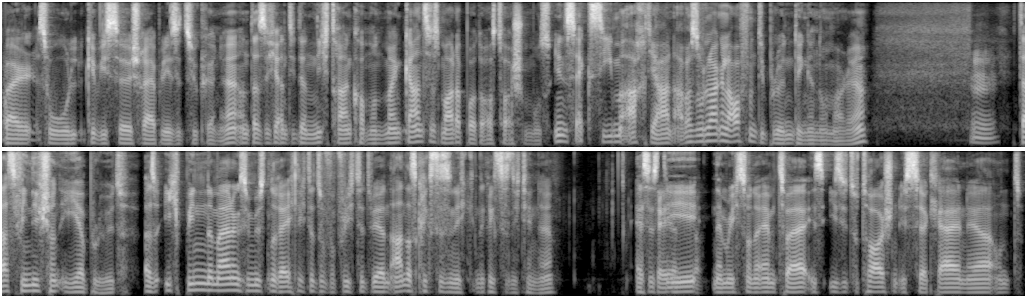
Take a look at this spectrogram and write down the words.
weil so gewisse Schreiblesezyklen, ja, und dass ich an die dann nicht drankomme und mein ganzes Motherboard austauschen muss. In sechs, sieben, acht Jahren, aber so lange laufen die blöden Dinge nun mal, ja. Hm. Das finde ich schon eher blöd. Also ich bin der Meinung, sie müssten rechtlich dazu verpflichtet werden. Anders kriegst du es nicht, kriegst du es nicht hin, ja. SSD, ja, ja, nämlich so eine M2, ist easy zu tauschen, ist sehr klein, ja, und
